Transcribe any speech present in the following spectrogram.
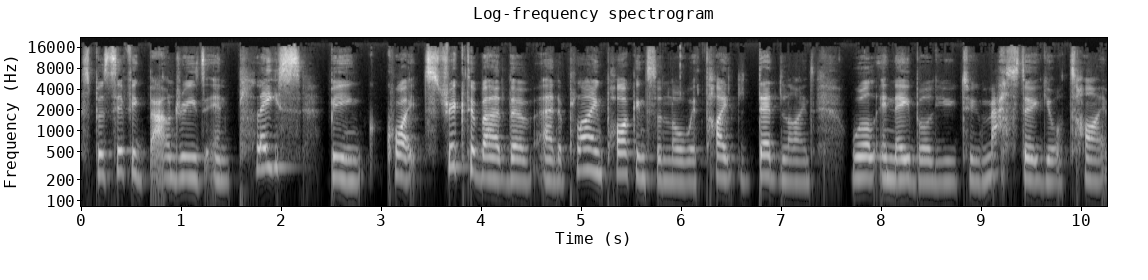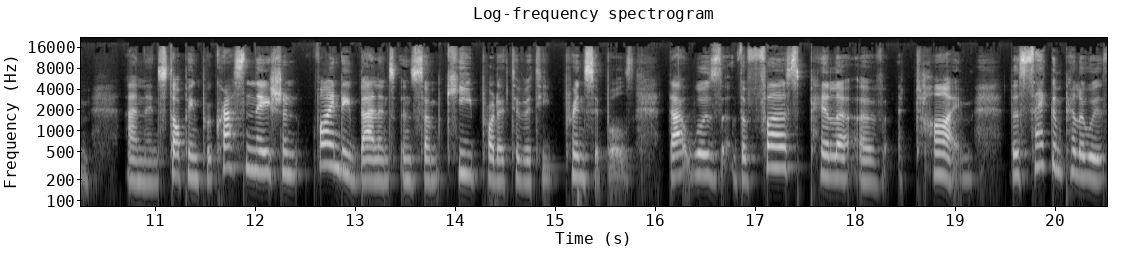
specific boundaries in place, being quite strict about them, and applying Parkinson law with tight deadlines will enable you to master your time and then stopping procrastination, finding balance, and some key productivity principles. That was the first pillar of time. The second pillar was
